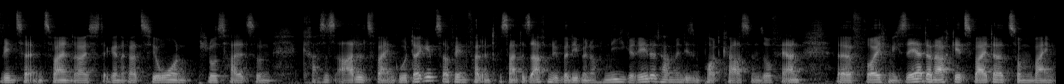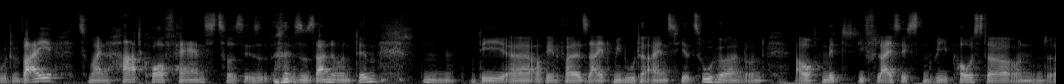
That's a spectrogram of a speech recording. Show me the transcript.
Winzer in 32. Generation plus halt so ein krasses Adelsweingut. Da gibt es auf jeden Fall interessante Sachen, über die wir noch nie geredet geredet haben in diesem Podcast. Insofern äh, freue ich mich sehr. Danach geht es weiter zum Weingut Wei, zu meinen Hardcore-Fans, zu Susanne und Tim, hm, die äh, auf jeden Fall seit Minute 1 hier zuhören und auch mit die fleißigsten Reposter und äh,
